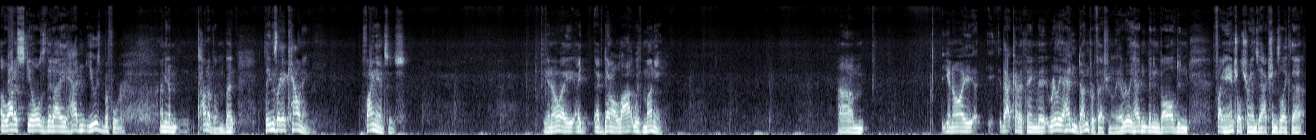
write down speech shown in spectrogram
A lot of skills that I hadn't used before. I mean, a ton of them, but things like accounting, finances. You know, I, I, I've done a lot with money. Um, you know, I that kind of thing that really I hadn't done professionally. I really hadn't been involved in financial transactions like that.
